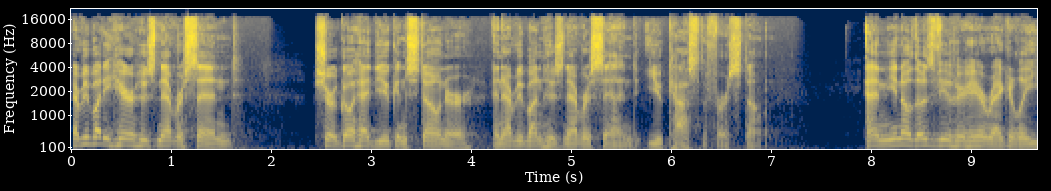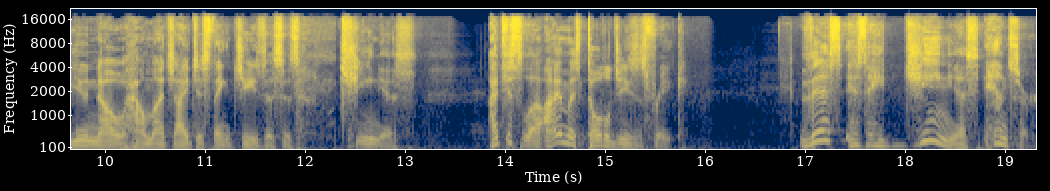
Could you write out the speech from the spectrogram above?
everybody here who's never sinned, sure, go ahead, you can stone her. And everyone who's never sinned, you cast the first stone. And you know, those of you who are here regularly, you know how much I just think Jesus is genius. I just love, I'm a total Jesus freak. This is a genius answer.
